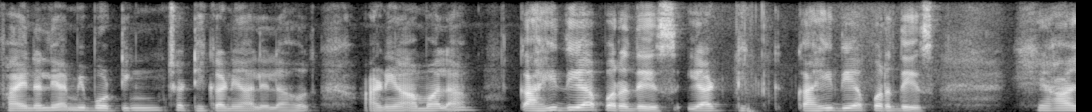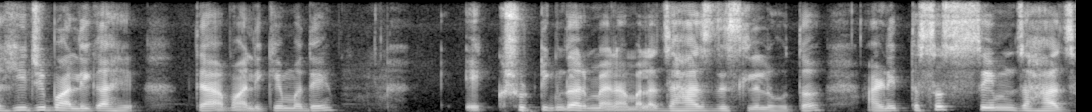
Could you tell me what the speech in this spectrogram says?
फायनली आम्ही बोटिंगच्या ठिकाणी आलेलो आहोत आणि आम्हाला काही दिया परदेस या ठिक काही दिया परदेस ह्या ही जी मालिका आहे त्या मालिकेमध्ये एक शूटिंग दरम्यान आम्हाला जहाज दिसलेलं होतं. आणि तसंच सेम जहाज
